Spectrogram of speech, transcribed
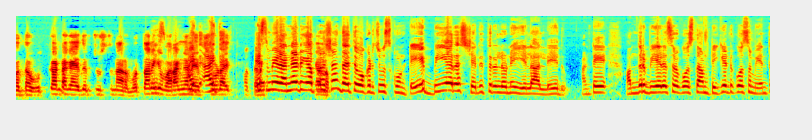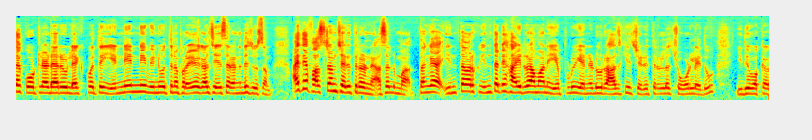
కొంత ఉత్కంఠగా ఎదురు చూస్తున్నారు. మొత్తానికి. వరంగల్ మీరు అన్నట్టుగా ప్రశాంత్ అయితే ఒకటి చూసుకుంటే బీఆర్ఎస్ చరిత్రలోనే ఇలా లేదు. అంటే అందరూ బీఆర్ఎస్లోకి వస్తాం టికెట్ కోసం ఎంత కోట్లాడారు లేకపోతే ఎన్నెన్ని వినూత్న ప్రయోగాలు చేశారనేది చూసాం. అయితే ఫస్ట్ టైం చరిత్రలోనే అసలు మొత్తంగా ఇంతవరకు ఇంతటి హైడ్రామాని ఎప్పుడు ఎన్నడూ రాజకీయ చరిత్రలో చూడలేదు. ఇది ఒక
